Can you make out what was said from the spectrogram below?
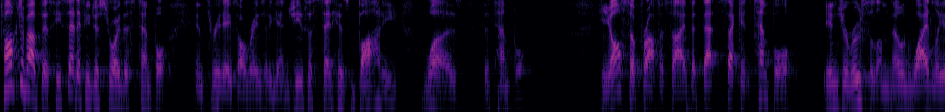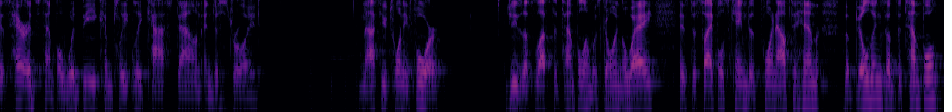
talked about this. He said, If you destroy this temple, in three days I'll raise it again. Jesus said his body was the temple. He also prophesied that that second temple in Jerusalem, known widely as Herod's temple, would be completely cast down and destroyed. In Matthew 24, Jesus left the temple and was going away. His disciples came to point out to him the buildings of the temple.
